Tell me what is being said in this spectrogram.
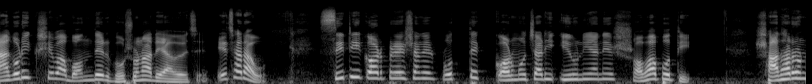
নাগরিক সেবা বন্ধের ঘোষণা দেওয়া হয়েছে। এছাড়াও সিটি কর্পোরেশনের প্রত্যেক কর্মচারী ইউনিয়নের সভাপতি, সাধারণ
